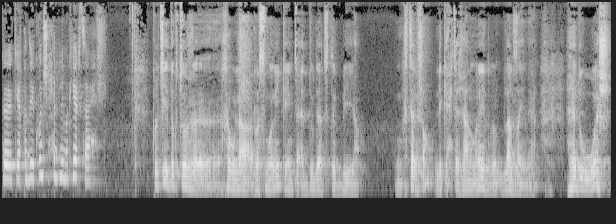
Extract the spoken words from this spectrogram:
كيقد يكون شي حد اللي ما كيرتاحش. قلتي دكتور خولة الرسموني كاين تعددات طبية مختلفة اللي كيحتاجها المريض بلا الزهايمر هادو واش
